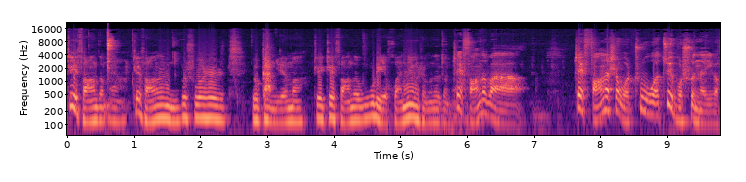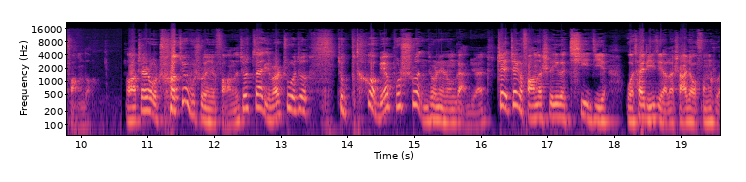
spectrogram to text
这房子怎么样？这房子你不说是有感觉吗？这这房子屋里环境什么的怎么样？这房子吧，这房子是我住过最不顺的一个房子啊，这是我住的最不顺的一房子，就在里边住就就特别不顺，就是那种感觉。这这个房子是一个契机，我才理解了啥叫风水。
